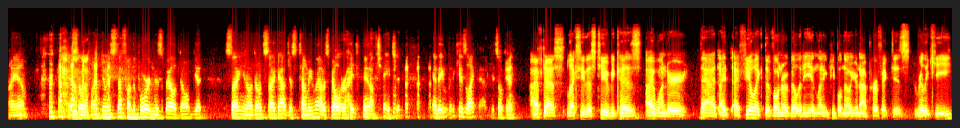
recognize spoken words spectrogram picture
I am. And so if I'm doing stuff on the board and misspell, don't get psych, you know, don't psych out. Just tell me how to spell it right and I'll change it. And they, the kids like that. It's okay. I have to ask Lexi this too because I wonder that I, I feel like the vulnerability and letting people know you're not perfect is really key.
